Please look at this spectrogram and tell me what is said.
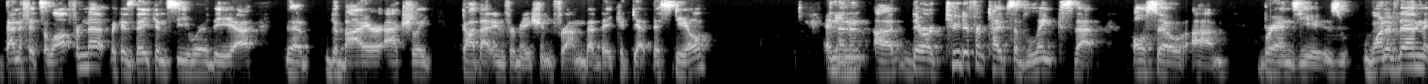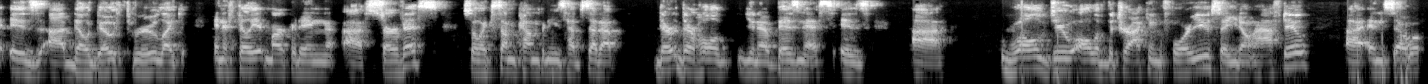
benefits a lot from that because they can see where the, uh, the, the buyer actually got that information from that they could get this deal. And mm-hmm. then uh, there are two different types of links that also um, brands use. One of them is uh, they'll go through like an affiliate marketing uh, service. So like some companies have set up their their whole you know business is uh, we'll do all of the tracking for you so you don't have to. Uh, and so,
